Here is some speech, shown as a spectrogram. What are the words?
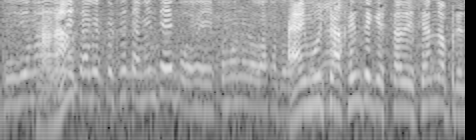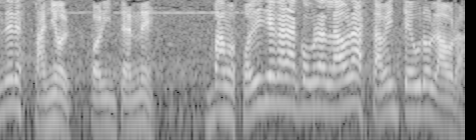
tu idioma ¿Sara? le sabes perfectamente, pues ¿cómo no lo vas a poder Hay enseñar? mucha gente que está deseando aprender español por internet. Vamos, podéis llegar a cobrar la hora hasta 20 euros la hora.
